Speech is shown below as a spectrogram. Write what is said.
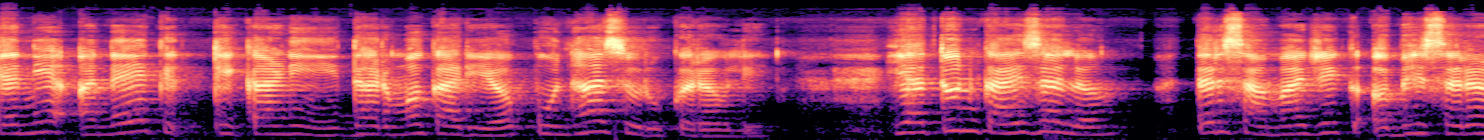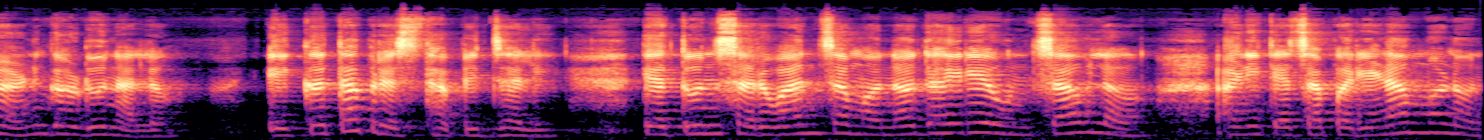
त्यांनी अनेक ठिकाणी धर्मकार्य पुन्हा सुरू करवली. यातून काय झालं? तर सामाजिक अभिसरण घडून आलं. एकता प्रस्थापित झाली. त्यातून सर्वांचं मनोधैर्य उंचावलं आणि त्याचा परिणाम म्हणून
